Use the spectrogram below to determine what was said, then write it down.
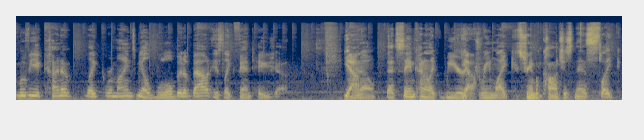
movie it kind of like reminds me a little bit about is like Fantasia. yeah You know that same kind of like weird, Yeah. dreamlike stream of consciousness. Like yeah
